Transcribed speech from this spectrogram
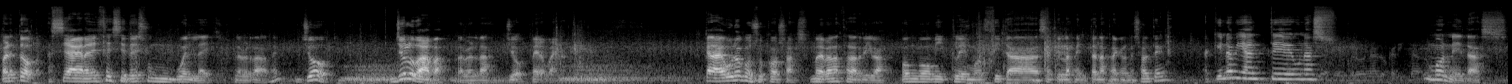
Por esto, se agradece si dais un buen like La verdad, ¿eh? Yo, yo lo daba, la verdad Yo, pero bueno cada uno con sus cosas. Vale, van a estar arriba. Pongo mis claymorcitas aquí en las ventanas para que no me salten. Aquí no había antes unas monedas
